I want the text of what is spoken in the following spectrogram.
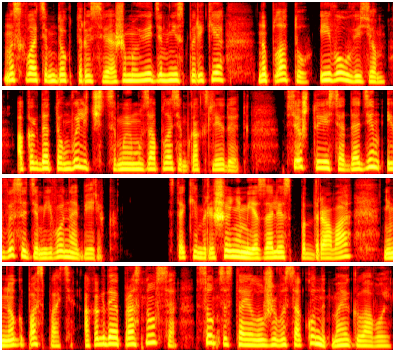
Мы схватим доктора и свяжем, и уедем вниз по реке на плоту, и его увезем. А когда Том вылечится, мы ему заплатим как следует. Все, что есть, отдадим и высадим его на берег. С таким решением я залез под дрова, немного поспать. А когда я проснулся, солнце стояло уже высоко над моей головой.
